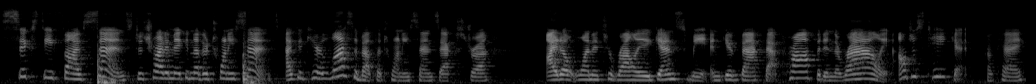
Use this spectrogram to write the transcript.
65 cents to try to make another 20 cents. I could care less about the 20 cents extra. I don't want it to rally against me and give back that profit in the rally. I'll just take it, okay?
